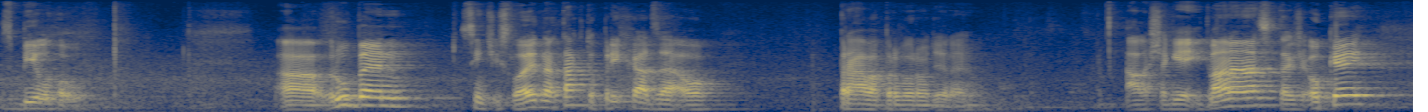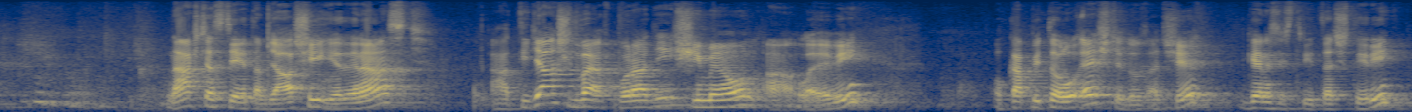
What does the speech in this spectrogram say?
s Bilhou. A Ruben, syn číslo 1, takto prichádza o práva prvorodeného. Ale však je ich 12, takže OK. Našťastie je tam ďalších 11. A tí ďalší dvaja v poradí, Šimeon a Lévy, o kapitolu ešte dotačie, Genesis 34,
